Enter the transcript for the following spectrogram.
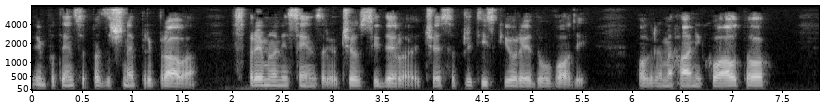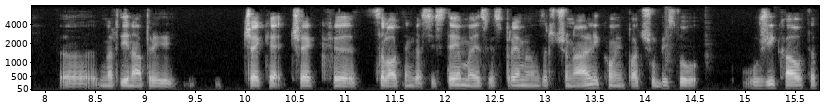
in potem se pa začne priprava. Spremljanje senzorjev, če vsi delajo, če so pritiski v redu v vodi. Pa gre mehanik v avto, uh, naredi naprej ček, ček celotnega sistema, jaz ga spremljam z računalnikom in pač v bistvu užik avta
